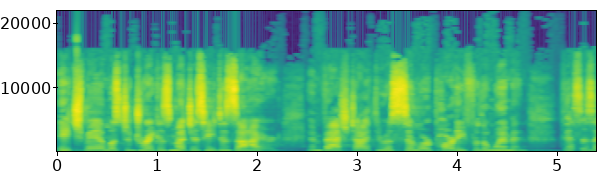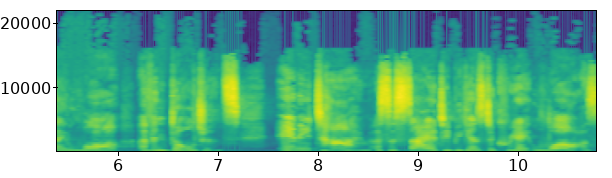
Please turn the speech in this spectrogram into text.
Each man was to drink as much as he desired, and Vashti threw a similar party for the women. This is a law of indulgence. Anytime a society begins to create laws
